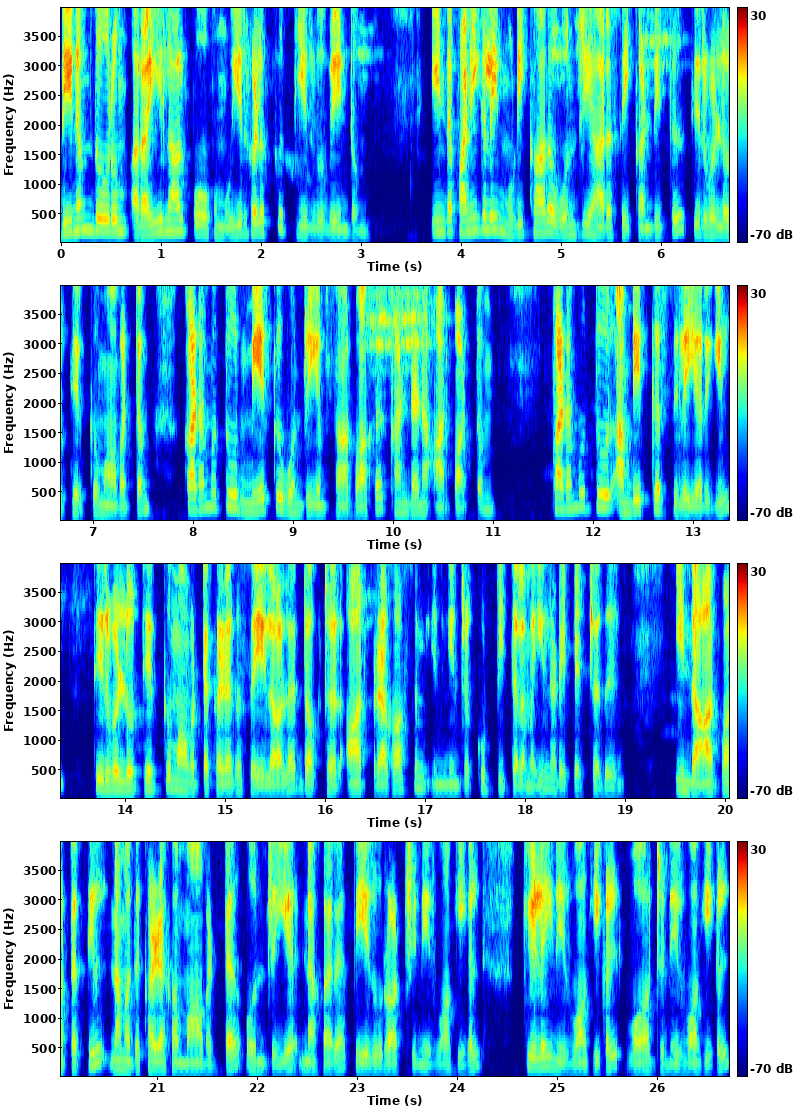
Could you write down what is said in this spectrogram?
தினம்தோறும் ரயிலால் போகும் உயிர்களுக்கு தீர்வு வேண்டும். இந்த பணிகளை முடிக்காத ஒன்றிய அரசை கண்டித்து திருவள்ளூர் தெற்கு மாவட்டம் கடம்பத்தூர் மேற்கு ஒன்றியம் சார்பாக கண்டன ஆர்ப்பாட்டம். கடம்பத்தூர் அம்பேத்கர் சிலை அருகில் திருவள்ளூர் தெற்கு மாவட்ட கழக செயலாளர் டாக்டர் ஆர். பிரகாசம் என்கின்ற குட்டி தலைமையில் நடைபெற்றது. இந்த ஆர்ப்பாட்டத்தில் நமது கழக மாவட்ட ஒன்றிய நகர பேரூராட்சி நிர்வாகிகள் கிளை நிர்வாகிகள் வார்டு நிர்வாகிகள்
